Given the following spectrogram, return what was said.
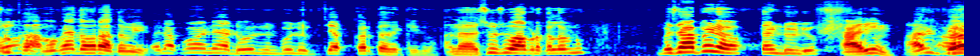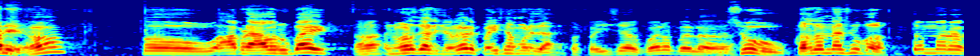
શું ખાબો ફેદો હરા તમે? એટલે કોણ આ ડોલ ને બોલ્યું ચેક કરતા હતા કીધું. અને શું શું આપણે કલરનું? બસ આ પડ્યો તન ડોલ્યું આ રીન. હારી હા તો આપણે આવરું બાઈક અને વળગાડી જો પૈસા મળી જાય. પણ પૈસા ભરો પેલા. શું કલર ના શું કરો? તમારા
